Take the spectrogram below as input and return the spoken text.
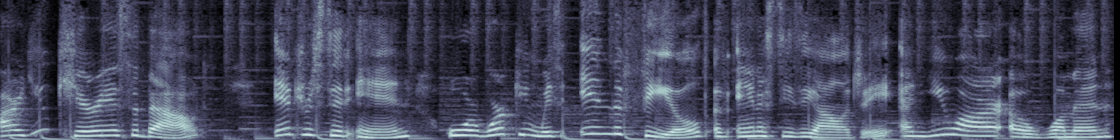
Are you curious about, interested in, or working within the field of anesthesiology and you are a woman?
